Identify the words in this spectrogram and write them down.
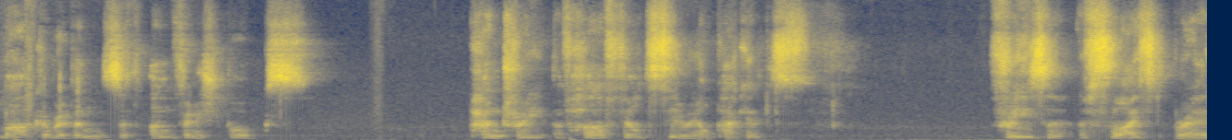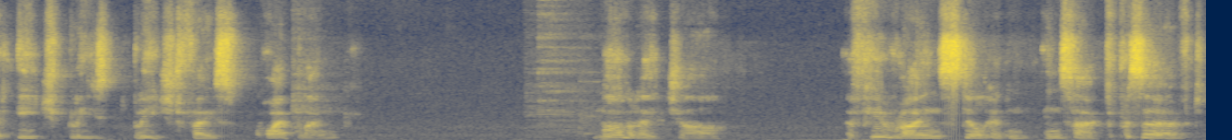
Marker ribbons of unfinished books, pantry of half filled cereal packets, freezer of sliced bread, each bleached, bleached face quite blank, marmalade jar, a few rinds still hidden, intact, preserved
